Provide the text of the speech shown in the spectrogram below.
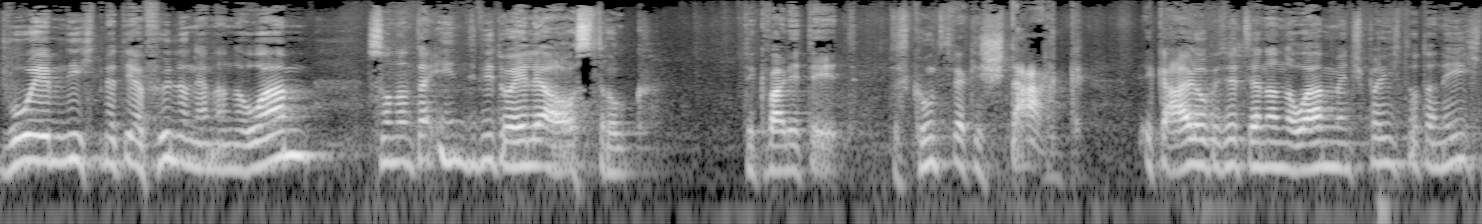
wo eben nicht mehr die Erfüllung einer Norm, sondern der individuelle Ausdruck, die Qualität. Das Kunstwerk ist stark, egal ob es jetzt einer Norm entspricht oder nicht,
